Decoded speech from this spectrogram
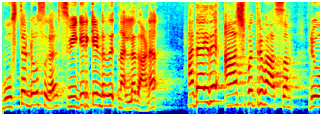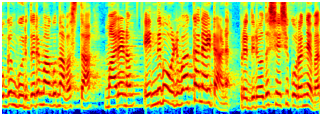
ബൂസ്റ്റർ ഡോസുകൾ സ്വീകരിക്കേണ്ടത് നല്ലതാണ്. അതായത് ആശുപത്രിവാസം രോഗം ഗുരുതരമാകുന്ന അവസ്ഥ മരണം എന്നിവ ഒഴിവാക്കാനായിട്ടാണ് പ്രതിരോധശേഷി കുറഞ്ഞവർ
